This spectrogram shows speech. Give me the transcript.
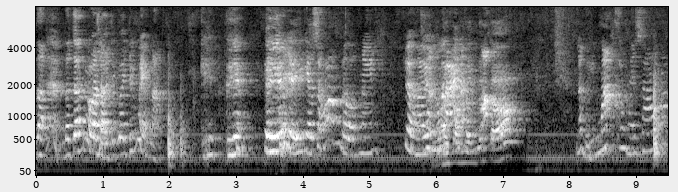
ta người ta tránh qua rồi chị quay trứng em nè. Kìa kìa kìa vậy giờ xóa không được nè. Trời ơi không phải nó bị có mất Nó bị mất không phải xóa nữa.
